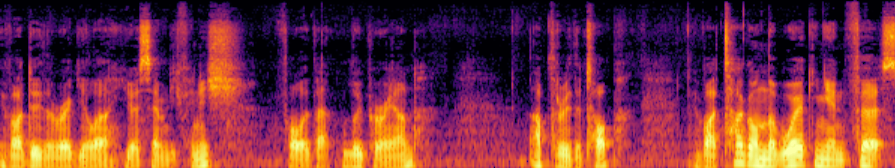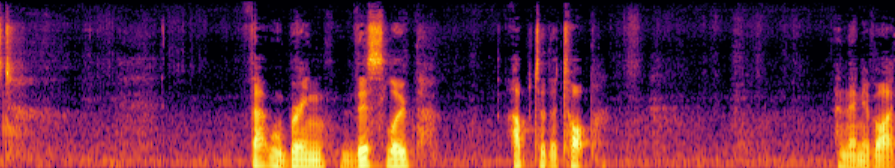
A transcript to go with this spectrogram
If I do the regular Yosemite finish, follow that loop around, up through the top, if I tug on the working end first, that will bring this loop up to the top. And then if I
